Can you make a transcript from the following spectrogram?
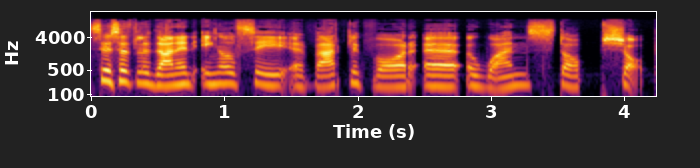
soos wat hulle dan in Engels sê, uh, werklik waar 'n uh, 'n one-stop shop.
